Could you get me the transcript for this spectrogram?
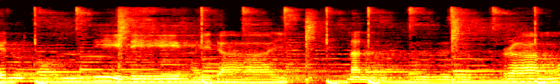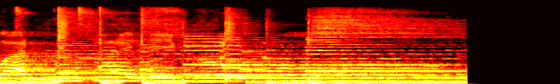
เป็นคนที่ดีให้ได้ นั่นคือรางวัลให้ครู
